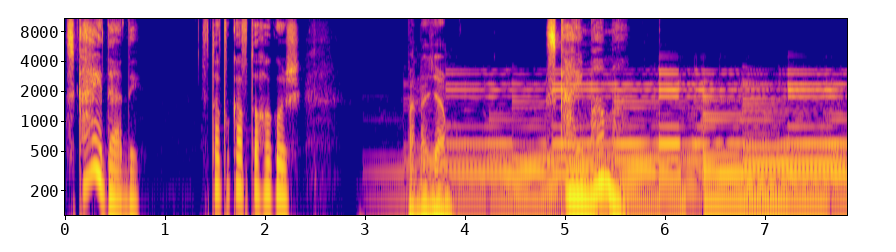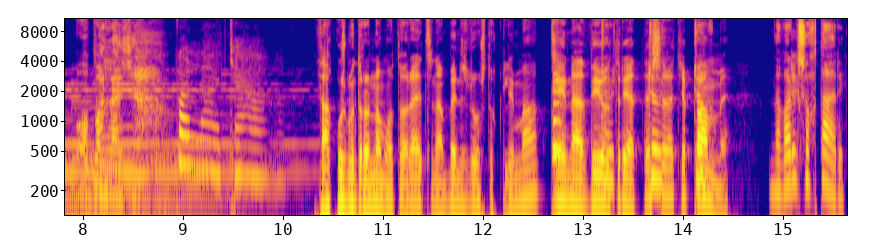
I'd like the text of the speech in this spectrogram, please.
Sky Daddy. Αυτό που κάπου το έχω ακούσει. Παναγιά μου. Sky Mama. Ω Παλαγιά. Παλαγιά. Θα ακούς τρονόμο τώρα έτσι να μπαίνεις λίγο στο κλίμα. Ένα, δύο, τρία, τέσσερα και πάμε. Να βάλεις οχτάρι.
